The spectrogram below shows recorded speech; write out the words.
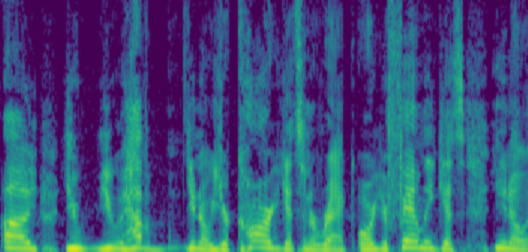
Uh, you, you have, you know, your car gets in a wreck or your family gets, you know,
